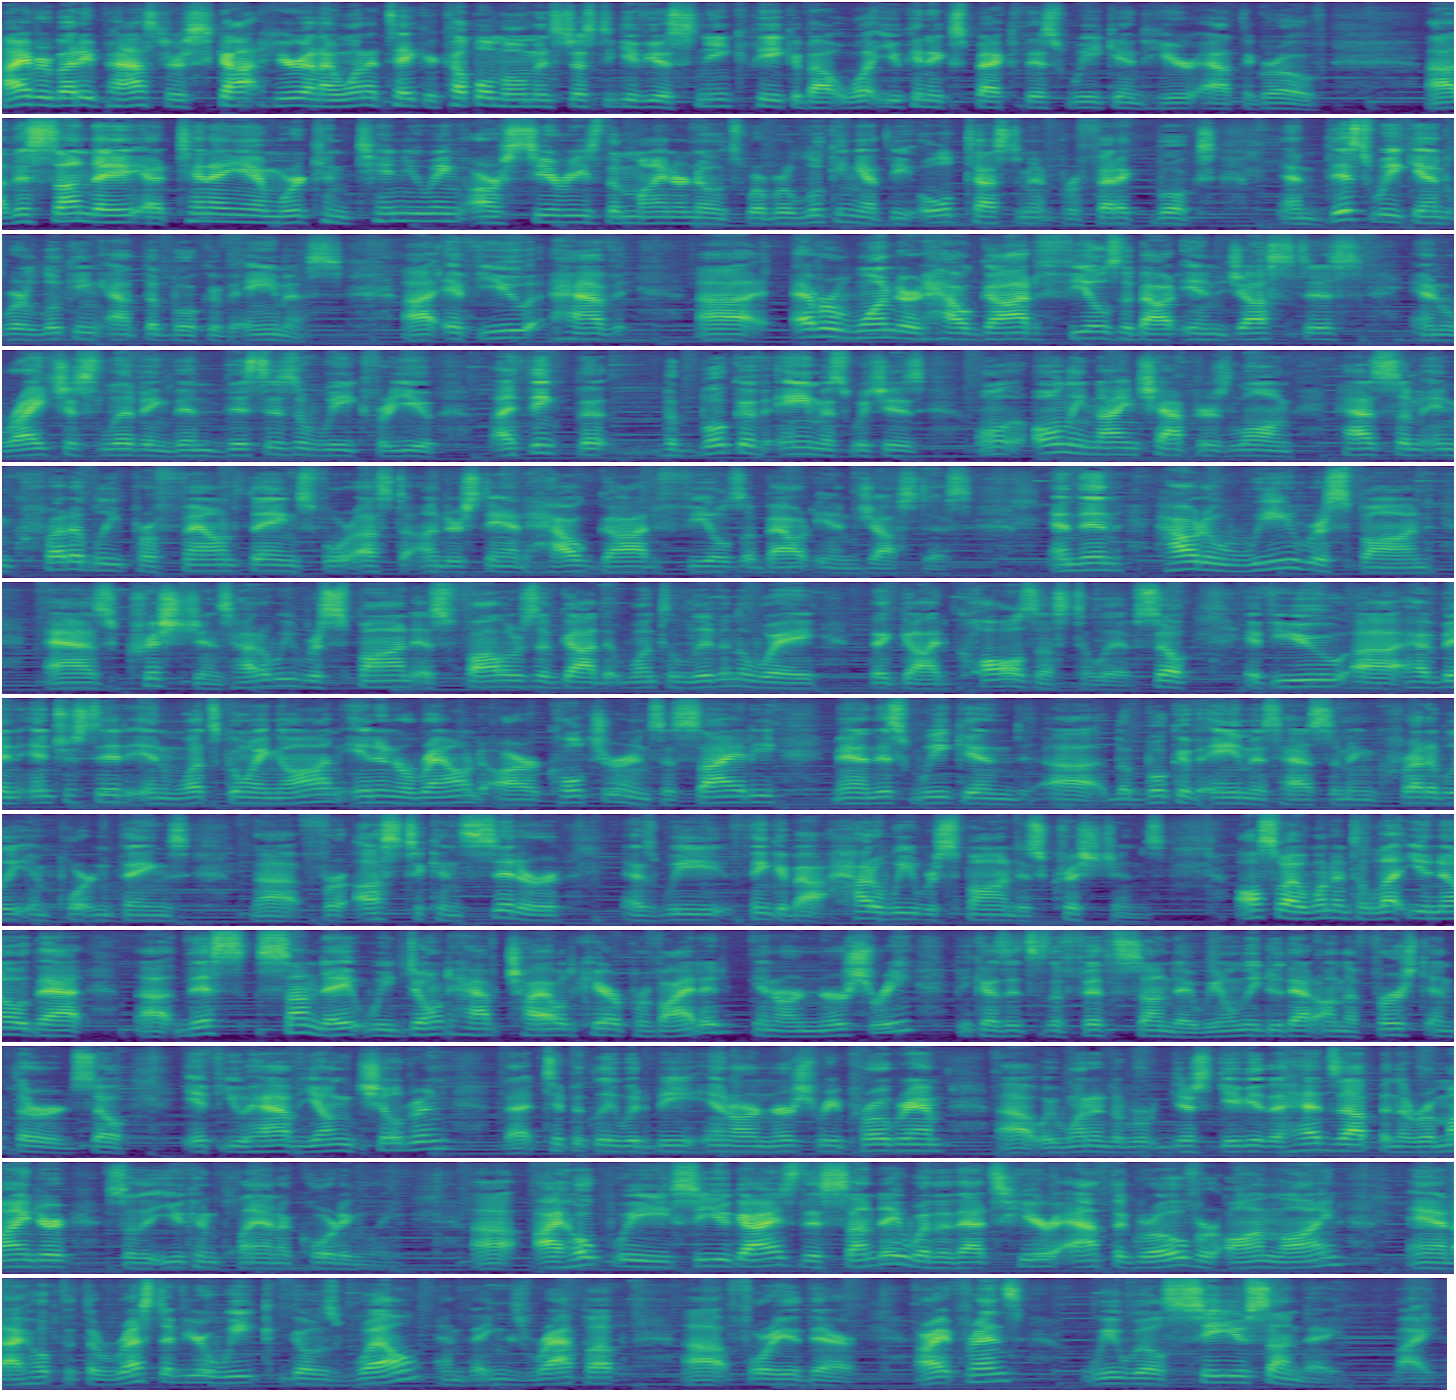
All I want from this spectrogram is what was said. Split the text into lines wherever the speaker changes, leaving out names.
Hi, everybody. Pastor Scott here, and I want to take a couple moments just to give you a sneak peek about what you can expect this weekend here at the Grove. Uh, this Sunday at 10 a.m., we're continuing our series, The Minor Notes, where we're looking at the Old Testament prophetic books. And this weekend, we're looking at the book of Amos. Uh, if you have uh, ever wondered how God feels about injustice and righteous living, then this is a week for you. I think that the book of Amos, which is only nine chapters long, has some incredibly profound things for us to understand how God feels about injustice. And then how do we respond as Christians? How do we respond as followers of God that want to live in the way that God calls us to live? So, if you uh, have been interested in what's going on in and around our culture and society, man, this weekend, uh, the book of Amos has some incredibly important things uh, for us to consider as we think about how do we respond as Christians. Also, I wanted to let you know that uh, this Sunday we don't have childcare provided in our nursery because it's the fifth Sunday. We only do that on the first and third. So, if if you have young children that typically would be in our nursery program, uh, we wanted to just give you the heads up and the reminder so that you can plan accordingly. Uh, I hope we see you guys this Sunday, whether that's here at the Grove or online. And I hope that the rest of your week goes well and things wrap up uh, for you there. All right, friends, we will see you Sunday. Bye.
